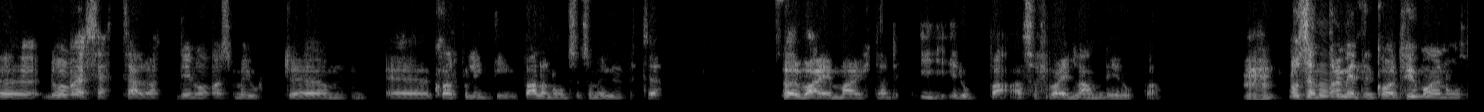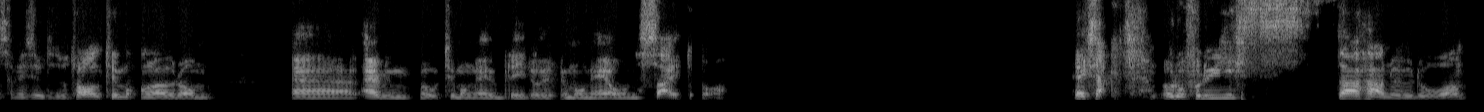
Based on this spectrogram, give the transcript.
Uh, då har jag sett här att det är några som har gjort, uh, kollat på LinkedIn på alla annonser som är ute. För varje marknad i Europa, alltså för varje land i Europa. Mm. Och sen har de helt kollat hur många annonser finns ute totalt, hur många av dem eh, är remote, hur många är hybrid och hur många är on-site då. Exakt, och då får du gissa här nu då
